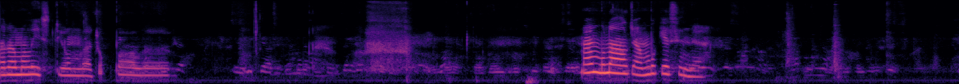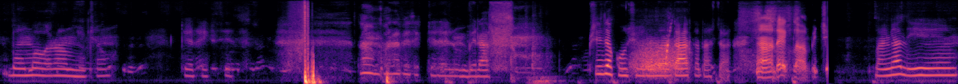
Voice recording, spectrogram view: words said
Taramalı istiyorum da çok pahalı. Ben bunu alacağım. Bu kesin de. Bombalar almayacağım. Gereksiz. Tamam para biriktirelim biraz. Siz de konuşuyorum bu arada arkadaşlar. Ya reklam için. Ben geldim.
